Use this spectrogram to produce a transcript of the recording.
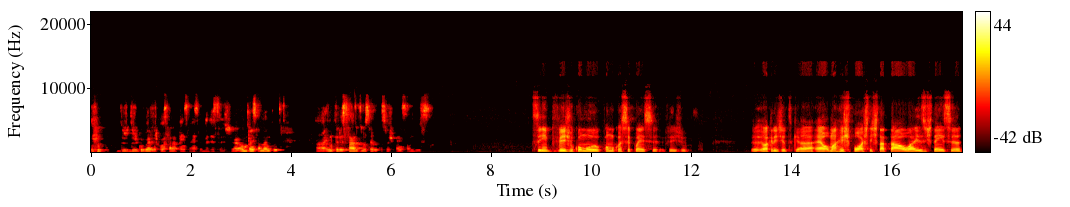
dos, dos governos começarem a pensar em CBDCs. É um pensamento ah, interessante, não sei o que vocês pensam disso. Sim, vejo como, como consequência. Vejo. Eu, acredito que é uma resposta estatal à existência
